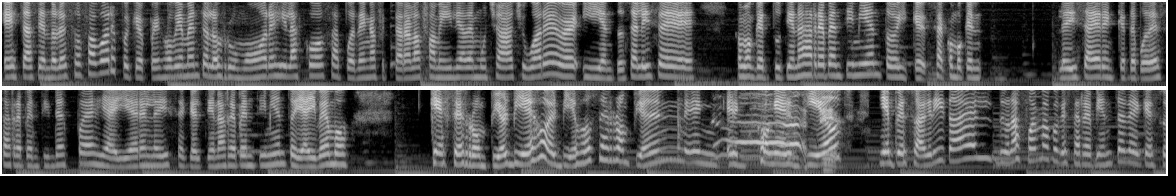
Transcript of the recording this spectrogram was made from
Está haciéndole esos favores porque pues obviamente los rumores y las cosas pueden afectar a la familia del muchacho, whatever. Y entonces le dice como que tú tienes arrepentimiento y que, o sea, como que le dice a Eren que te puedes arrepentir después y ahí Eren le dice que él tiene arrepentimiento y ahí vemos que se rompió el viejo, el viejo se rompió en- en- en- con el Ah, guilt y empezó a gritar de una forma porque se arrepiente de que su,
